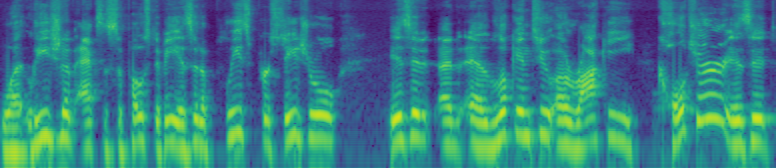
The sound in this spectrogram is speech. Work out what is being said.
what Legion of X is supposed to be. Is it a police procedural? Is it a, a look into Arakkii culture? Is it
